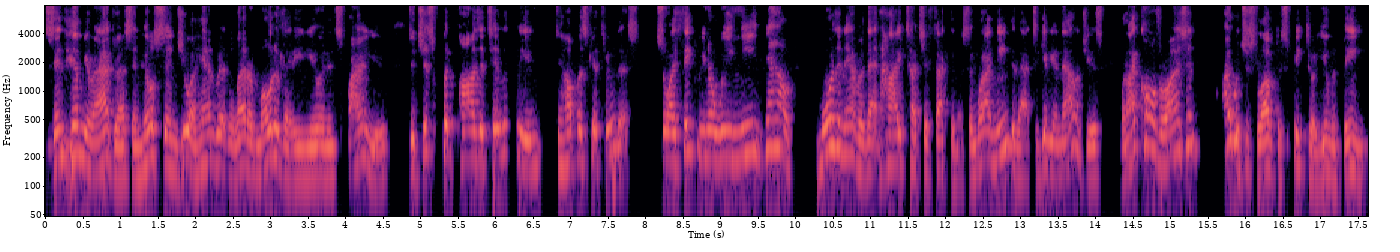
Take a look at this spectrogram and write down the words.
send him your address and he'll send you a handwritten letter motivating you and inspiring you to just put positivity to help us get through this. So I think, you know, we need now more than ever that high touch effectiveness. And what I mean to that, to give you an analogy, is when I call Verizon, I would just love to speak to a human being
